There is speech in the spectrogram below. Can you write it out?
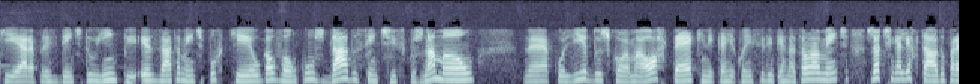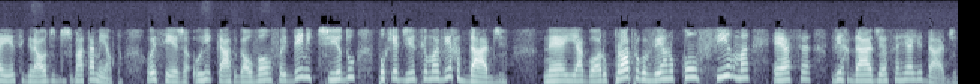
que era presidente do INPE, exatamente porque o Galvão, com os dados científicos na mão, né, colhidos com a maior técnica reconhecida internacionalmente, já tinha alertado para esse grau de desmatamento. Ou seja, o Ricardo Galvão foi demitido porque disse uma verdade né? E agora o próprio governo confirma essa verdade, essa realidade.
